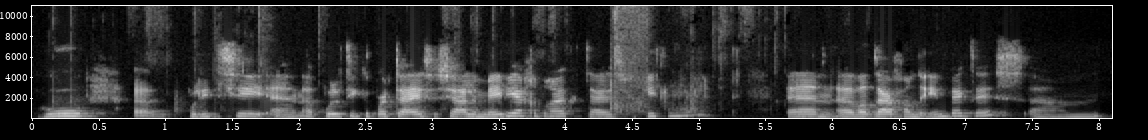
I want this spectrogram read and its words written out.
hoe uh, politici en uh, politieke partijen sociale media gebruiken tijdens verkiezingen. En uh, wat daarvan de impact is. Um,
